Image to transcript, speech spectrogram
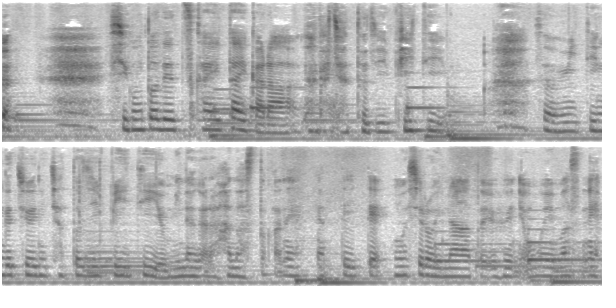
仕事で使いたいからなんかチャット GPT をそのミーティング中にチャット GPT を見ながら話すとかねやっていて面白いなというふうに思いますね。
